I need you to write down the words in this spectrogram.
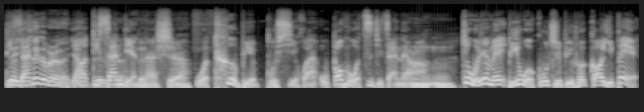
第对，三你可以这么认为。然后第三点呢，是嗯我特别不喜欢，我包括我自己在内啊，嗯就我认为比我估值，比如说高一倍，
